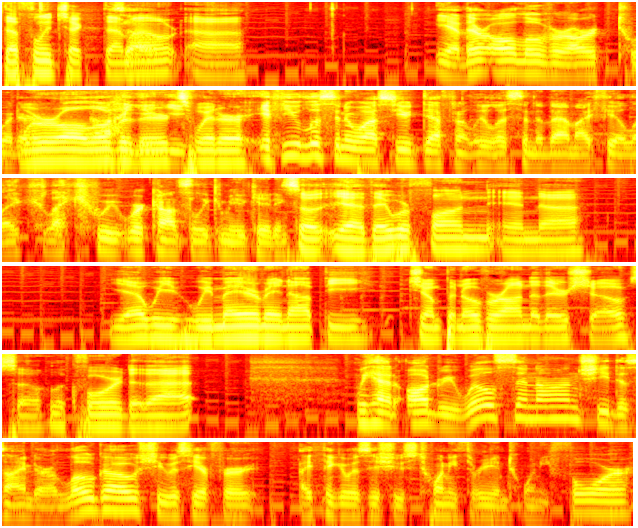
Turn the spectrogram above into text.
Definitely check them So- out. Uh, Yeah, they're all over our Twitter. we're all Uh, over you- their you- Twitter. If you listen to us, you definitely listen to them. I feel like like we, we're constantly communicating. So yeah, they were fun, and uh, yeah, we we may or may not be jumping over onto their show. So look forward to that. We had Audrey Wilson on. She designed our logo. She was here for I think it was issues 23 and 24.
